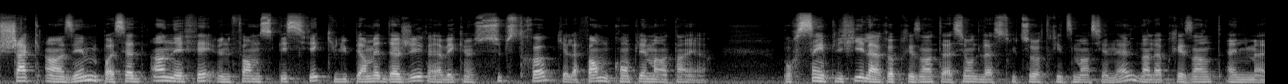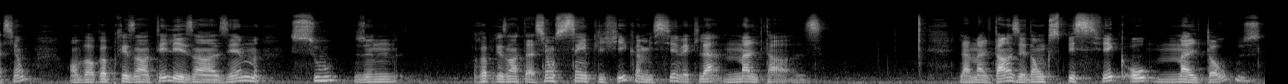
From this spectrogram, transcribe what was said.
Chaque enzyme possède en effet une forme spécifique qui lui permet d'agir avec un substrat qui a la forme complémentaire. Pour simplifier la représentation de la structure tridimensionnelle dans la présente animation, on va représenter les enzymes sous une représentation simplifiée comme ici avec la maltase. La maltase est donc spécifique aux maltoses.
